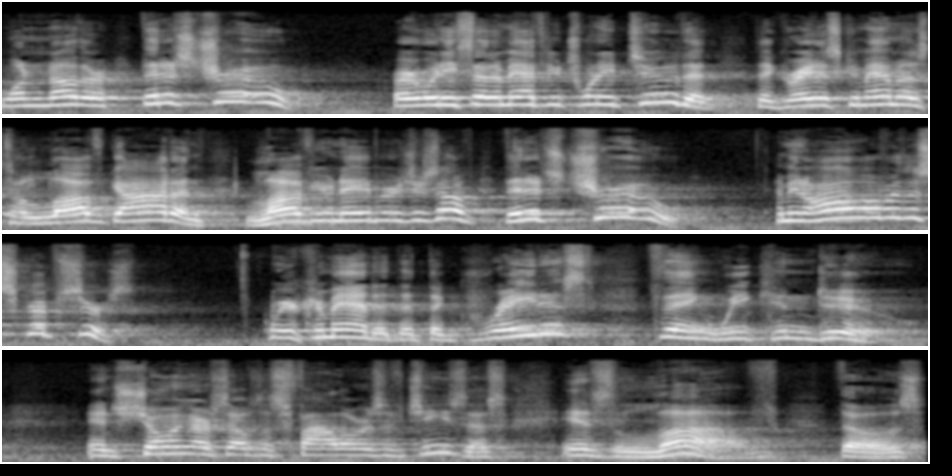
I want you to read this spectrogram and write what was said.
one another, that it's true. Or when he said in Matthew 22 that the greatest commandment is to love God and love your neighbor as yourself, that it's true. I mean, all over the scriptures. We're commanded that the greatest thing we can do in showing ourselves as followers of Jesus is love those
